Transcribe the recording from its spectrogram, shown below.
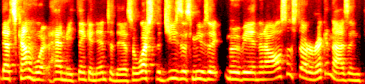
that's kind of what had me thinking into this. I watched the Jesus Music movie, and then I also started recognizing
